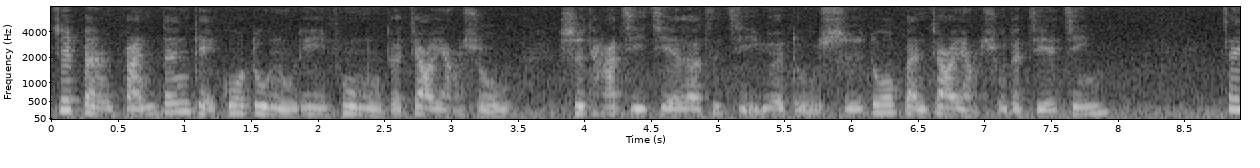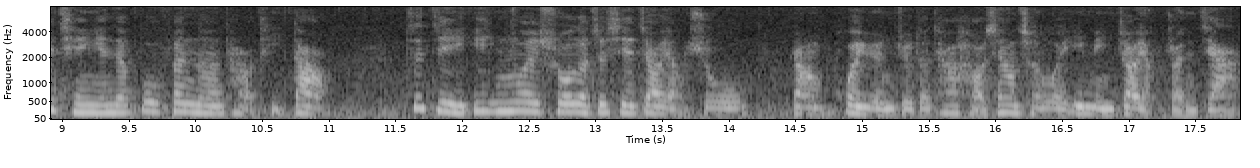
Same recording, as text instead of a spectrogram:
这本《樊登给过度努力父母的教养书》，是他集结了自己阅读十多本教养书的结晶。在前言的部分呢，他有提到自己因为说了这些教养书，让会员觉得他好像成为一名教养专家，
